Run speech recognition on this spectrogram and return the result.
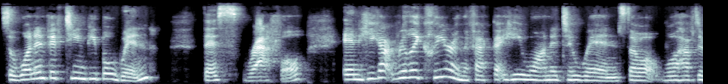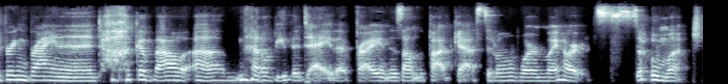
So one in 15 people win this raffle. And he got really clear on the fact that he wanted to win. So we'll have to bring Brian in and talk about um, that'll be the day that Brian is on the podcast. It'll warm my heart so much.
